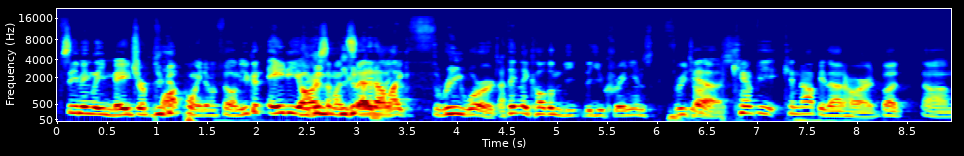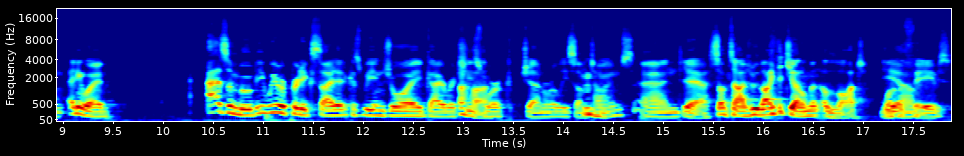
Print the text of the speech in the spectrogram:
seemingly major plot point of a film, you could ADR can, someone. you saying, edit out like three words. I think they call them the, the Ukrainians three times. yeah, can't be cannot be that hard. But um, anyway, as a movie, we were pretty excited because we enjoy Guy Ritchie's Uh-huh. work generally sometimes, and Yeah, sometimes we like the gentleman a lot. One Yeah. of the faves.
